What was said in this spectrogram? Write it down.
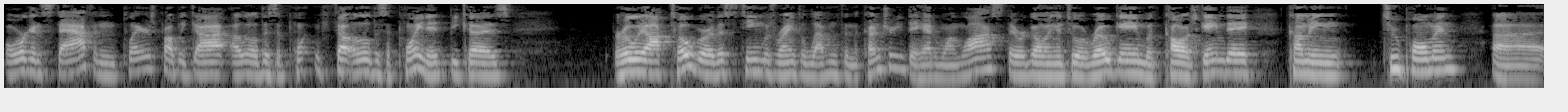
Oregon staff and players probably got a little disappoint, felt a little disappointed because early October, this team was ranked 11th in the country. They had one loss. They were going into a road game with College Game Day coming to Pullman uh,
